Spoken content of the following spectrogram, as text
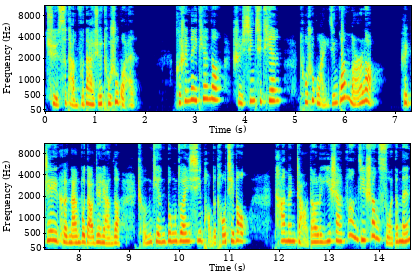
去斯坦福大学图书馆。可是那天呢是星期天，图书馆已经关门了。这可难不倒这两个成天东钻西跑的淘气包。他们找到了一扇忘记上锁的门，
